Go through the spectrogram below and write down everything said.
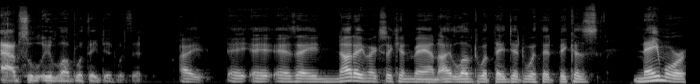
absolutely loved what they did with it. I a, a, as a not a Mexican man, I loved what they did with it because Namor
